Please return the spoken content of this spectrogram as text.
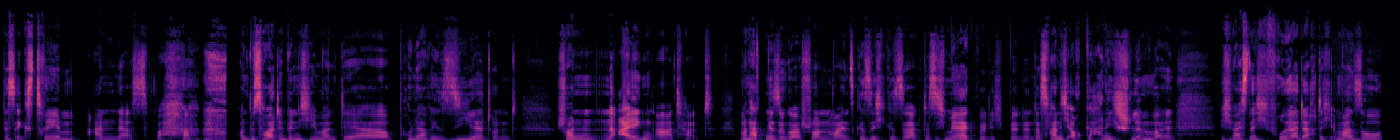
das extrem anders war. Und bis heute bin ich jemand, der polarisiert und schon eine Eigenart hat. Man hat mir sogar schon mal ins Gesicht gesagt, dass ich merkwürdig bin. Und das fand ich auch gar nicht schlimm, weil ich weiß nicht, früher dachte ich immer so,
